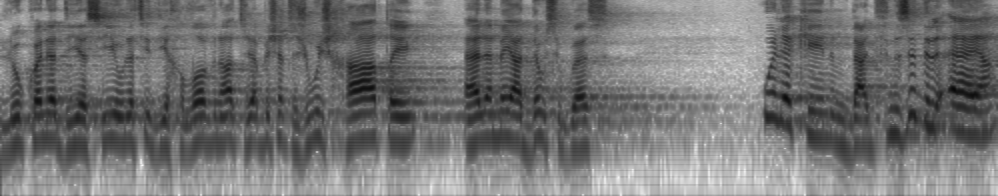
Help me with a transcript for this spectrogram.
لو كان دياسي ونتي دي خضوفنا باش تجوج خاطي. ألا ما يعداو سقواس ولكن من بعد تنزد الآية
